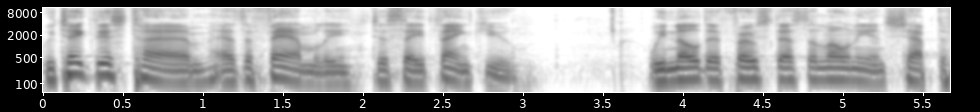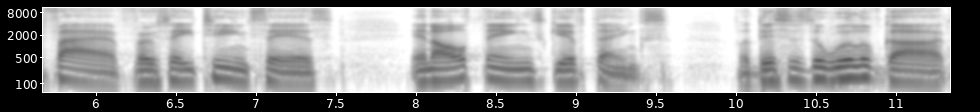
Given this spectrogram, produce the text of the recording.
we take this time as a family to say thank you. We know that 1 Thessalonians chapter 5, verse 18 says, In all things give thanks, for this is the will of God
